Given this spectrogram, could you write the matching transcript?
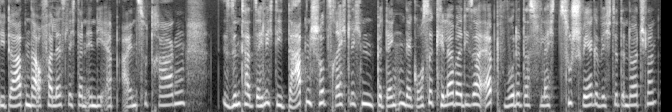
die Daten da auch verlässlich dann in die App einzutragen. Sind tatsächlich die datenschutzrechtlichen Bedenken der große Killer bei dieser App? Wurde das vielleicht zu schwer gewichtet in Deutschland?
